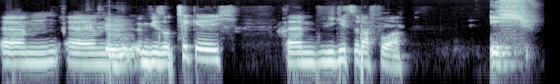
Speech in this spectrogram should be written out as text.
ähm, ähm, mhm. irgendwie so tickig, ähm, wie gehst du da vor? Ich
